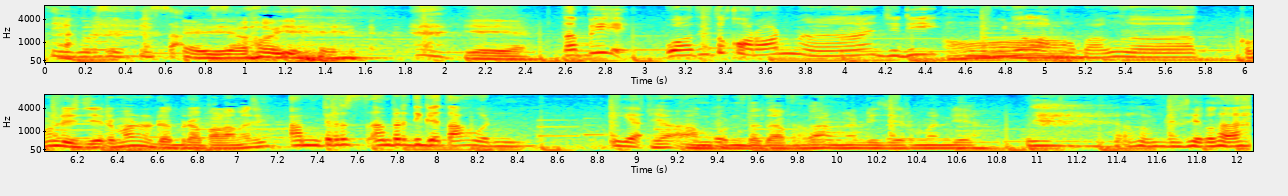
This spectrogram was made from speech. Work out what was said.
sih, ngurusin visa. Iya, oh iya. Iya, iya. Tapi waktu itu corona, jadi Oh. nunggunya lama banget. Kamu di Jerman udah berapa lama sih? Hampir hampir tiga tahun. Iya. Ya ampun betah banget di Jerman dia. Alhamdulillah.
